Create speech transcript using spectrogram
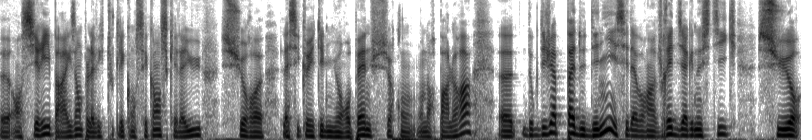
en Syrie, par exemple, avec toutes les conséquences qu'elle a eues sur la sécurité de l'Union européenne. Je suis sûr qu'on en reparlera. donc déjà, pas de déni, essayer d'avoir un vrai diagnostic sur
